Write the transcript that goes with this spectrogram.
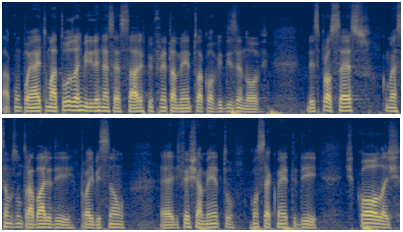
a acompanhar e tomar todas as medidas necessárias para o enfrentamento à Covid-19. Nesse processo, começamos um trabalho de proibição, é, de fechamento consequente de escolas,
